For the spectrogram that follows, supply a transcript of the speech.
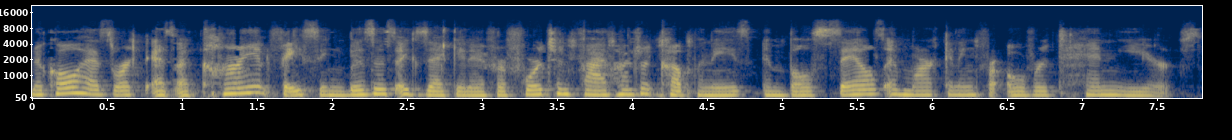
Nicole has worked as a client facing business executive for Fortune 500 companies in both sales and marketing for over 10 years.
